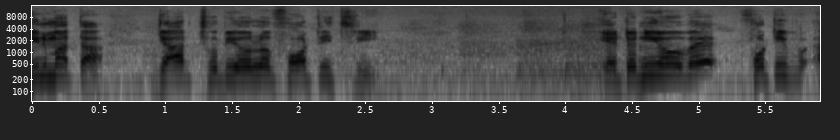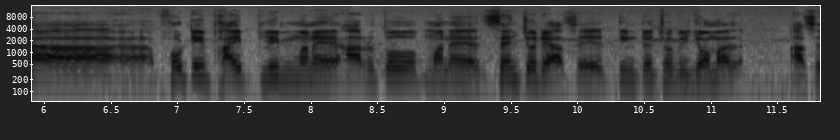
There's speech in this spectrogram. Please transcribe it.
নির্মাতা, যার ছবি হলো ফর্টি থ্রি এটা নিয়ে হবে ফোর্টি ফোর্টি ফাইভ ফিল্ম মানে আরও তো মানে সেঞ্চুরি আছে, তিনটে ছবি জমা আছে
